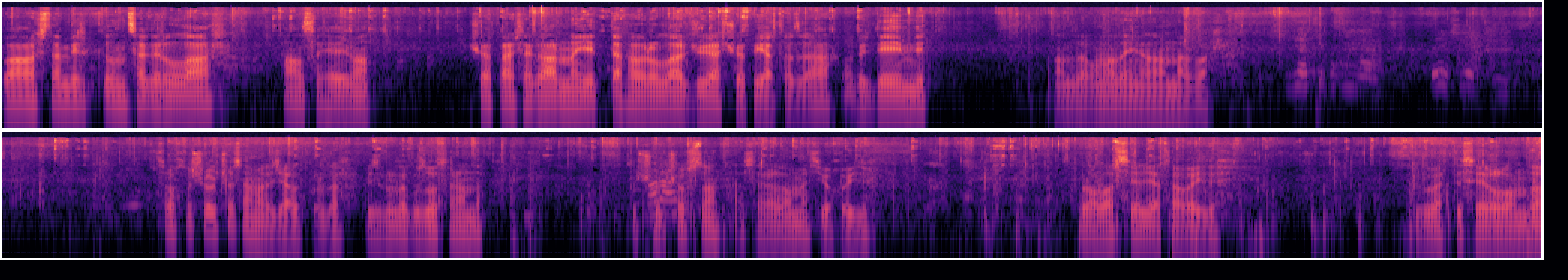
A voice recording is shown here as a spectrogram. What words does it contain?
Bu ağaçdan bir qılınca qırırlar. Hansı heyvan köpərsə qarnına 7 dəfə vururlar, güya köpü yatacaq. O bir deyimdir. Ancaq ona da inananlar var. Çoxlu kölkös əmələ gəlib burada. Biz burada quzu otaranda bu kölkösdan əsər əlamət yox idi. Buralar sel yatağı idi. Qüvvətli sel olanda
